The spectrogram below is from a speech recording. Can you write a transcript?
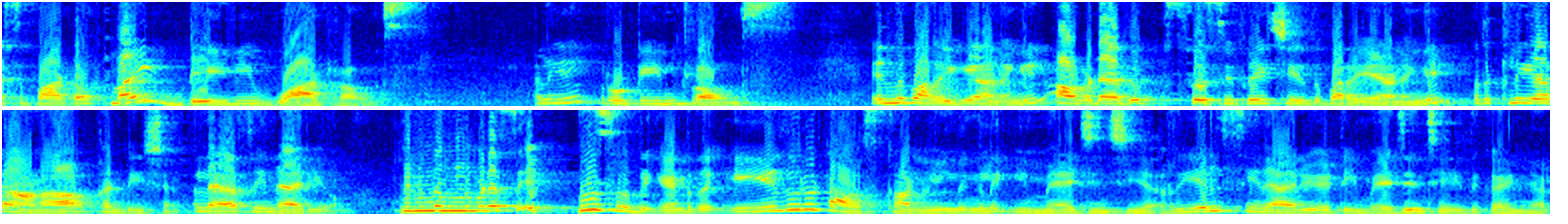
as a part of my daily ward rounds അല്ലെങ്കിൽ റൊട്ടീൻ റൗണ്ട്സ് എന്ന് പറയുകയാണെങ്കിൽ അവിടെ അത് സ്പെസിഫൈ ചെയ്ത് പറയുകയാണെങ്കിൽ അത് ക്ലിയർ ആണ് ആ കണ്ടീഷൻ അല്ലെ? ആ സിനാരിയോ പിന്നെ നിങ്ങളിവിടെ എപ്പോഴും ശ്രദ്ധിക്കേണ്ടത് ഏതൊരു ടാസ്ക് ആണെങ്കിലും നിങ്ങൾ ഇമാജിൻ ചെയ്യുക. റിയൽ സിനാരിയോ ആയിട്ട് ഇമാജിൻ ചെയ്ത് കഴിഞ്ഞാൽ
